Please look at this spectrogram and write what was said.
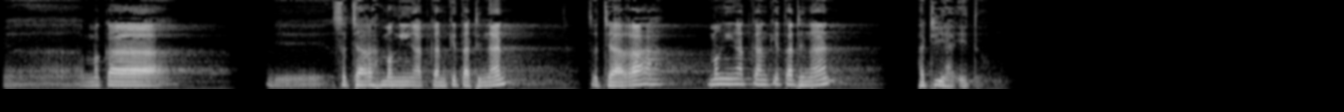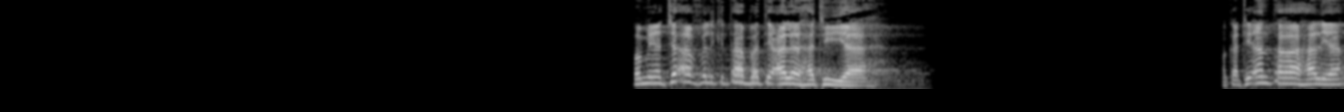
ya, maka sejarah mengingatkan kita dengan sejarah mengingatkan kita dengan hadiah itu. Pemiaja'a fil kitabati alal hadiyah. Maka di antara hal yang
